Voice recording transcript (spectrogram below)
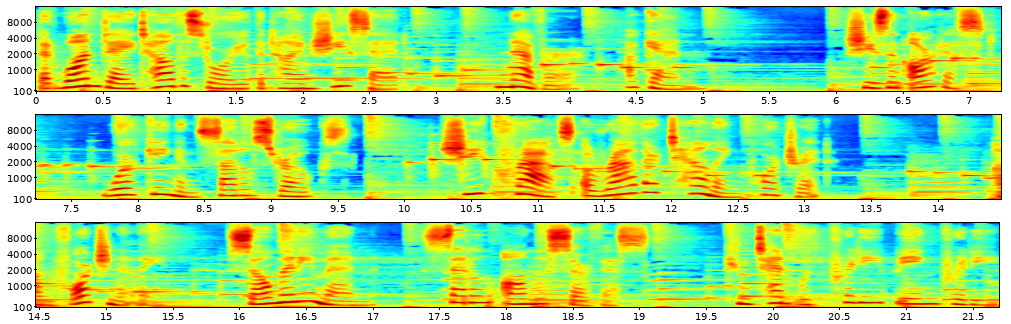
that one day tell the story of the time she said, Never again? She's an artist, working in subtle strokes. She crafts a rather telling portrait. Unfortunately, so many men settle on the surface, content with pretty being pretty.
